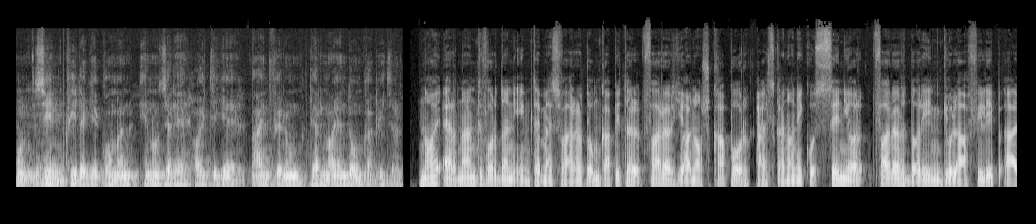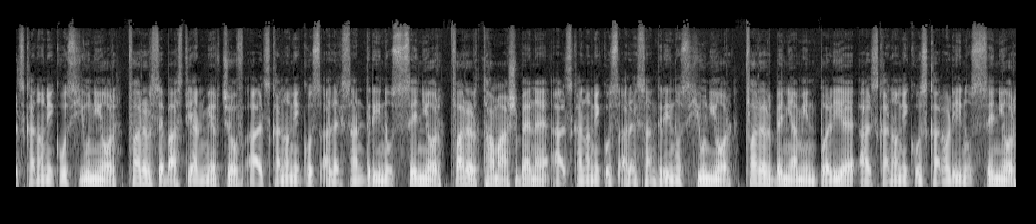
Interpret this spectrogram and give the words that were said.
und sind viele gekommen in unsere heutige Einführung der neuen Domkapitel. Neu ernannt wurden im Temeswarer Domkapitel Pfarrer Janos Kapor als Kanonikus Senior, Pfarrer Dorin Gyula Philipp als Kanonikus Junior, Pfarrer Sebastian Mirchow als Kanonikus Alexandrinus Senior, Pfarrer Tamas Bene als Kanonikus Alexandrinus Junior, Pfarrer Benjamin Polie als Kanonikus Carolinus Senior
